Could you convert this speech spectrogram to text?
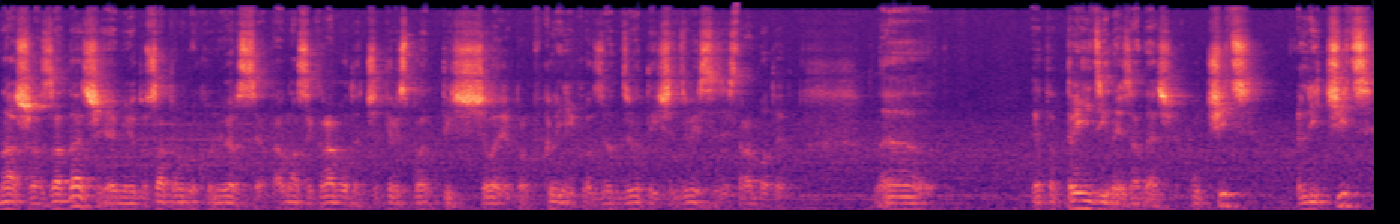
наша задача, я имею в виду сотрудников университета, а у нас их работает 4,5 тысячи человек, только в клинике вот 2200 здесь работает. Э, это три единые задачи. Учить, лечить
